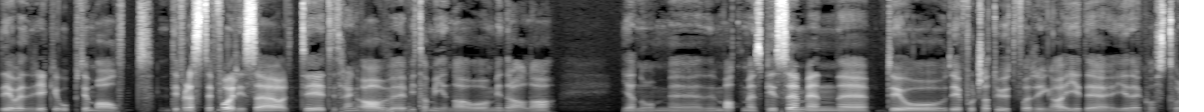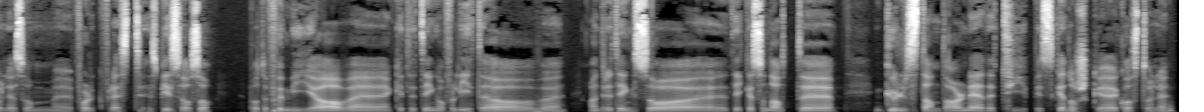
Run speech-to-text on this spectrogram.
det er jo heller ikke optimalt. De fleste får i seg alt de, de trenger av vitaminer og mineraler gjennom eh, maten man spiser. Men eh, det er jo det er fortsatt utfordringer i det, i det, kostholdet som eh, folk flest spiser også. Både for mye av enkelte ting og for lite av andre ting. Så det er ikke sånn at gullstandarden er det typiske norske kostholdet.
